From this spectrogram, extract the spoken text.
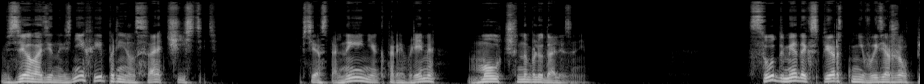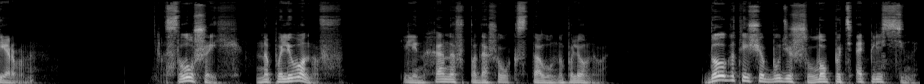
взял один из них и принялся чистить. Все остальные некоторое время молча наблюдали за ним. Судмедэксперт не выдержал первым. «Слушай, Наполеонов...» Ильинханов подошел к столу Наполеонова. «Долго ты еще будешь лопать апельсины?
